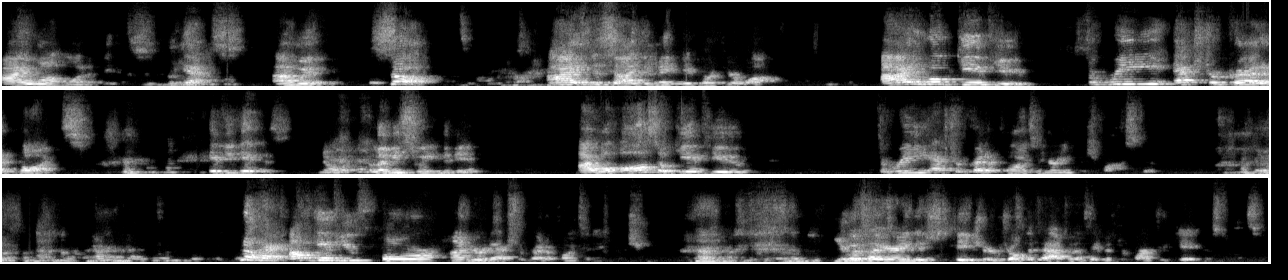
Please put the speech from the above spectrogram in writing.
I want one of these. Yes, I'm with you. So, I decide to make it worth your while. I will give you three extra credit points if you get this. No, let me sweeten the deal. I will also give you three extra credit points in your English class. No, heck, I'll give you 400 extra credit points in English. You go tell your English teacher, show the tablet and say, Mr. Partridge gave this to us.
